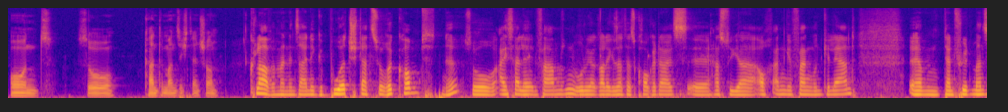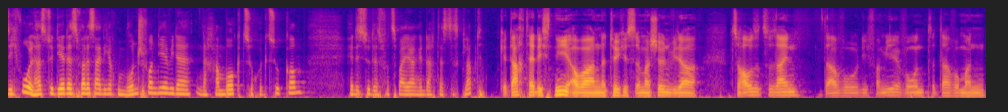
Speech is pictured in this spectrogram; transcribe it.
und so kannte man sich dann schon. Klar, wenn man in seine Geburtsstadt zurückkommt, ne? so Eishalle in Farmsen, wo du ja gerade gesagt hast, Crocodiles äh, hast du ja auch angefangen und gelernt, ähm, dann fühlt man sich wohl. Hast du dir das, war das eigentlich auch ein Wunsch von dir, wieder nach Hamburg zurückzukommen? Hättest du das vor zwei Jahren gedacht, dass das klappt? Gedacht hätte ich es nie, aber natürlich ist es immer schön, wieder zu Hause zu sein, da wo die Familie wohnt, da wo man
